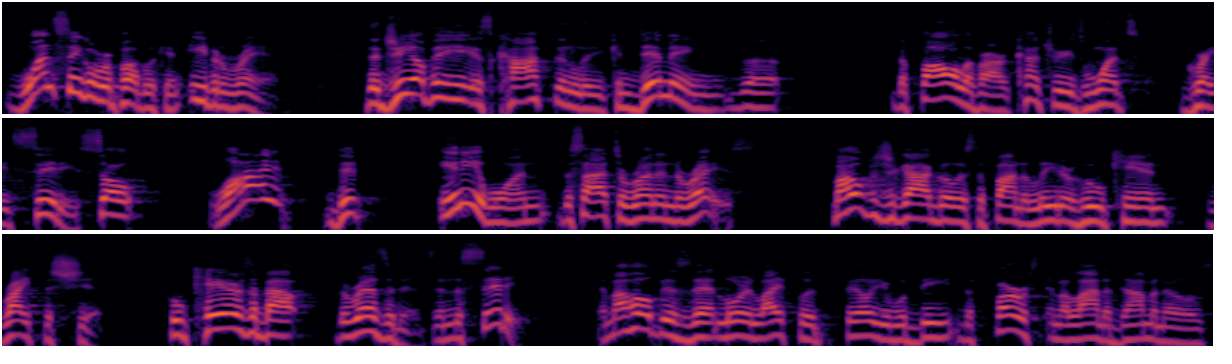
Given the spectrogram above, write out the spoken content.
one single Republican even ran. The GOP is constantly condemning the, the fall of our country's once great city. So, why did anyone decide to run in the race? My hope for Chicago is to find a leader who can right the ship, who cares about the residents and the city. And my hope is that Lori Lightfoot's failure would be the first in a line of dominoes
